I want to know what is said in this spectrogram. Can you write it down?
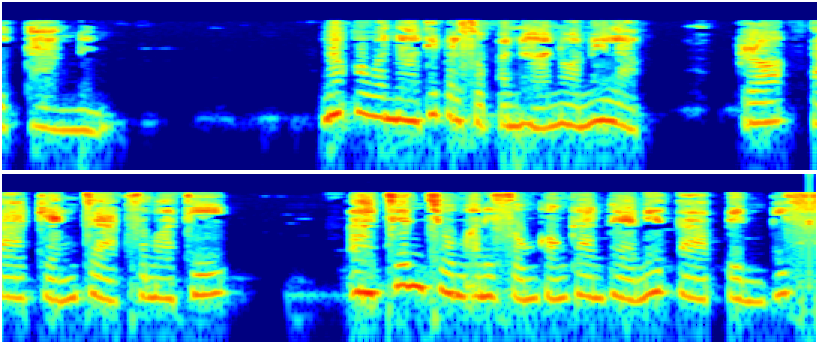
อีกทางหนึ่ง นักภาวนาที่ประสบปัญหานอนไม่หลับ เพราะตาแข็งจากสมาธิ อาจชื่นชมอนิสงค์ของการแผ่เมตตาเป็นพิเศ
